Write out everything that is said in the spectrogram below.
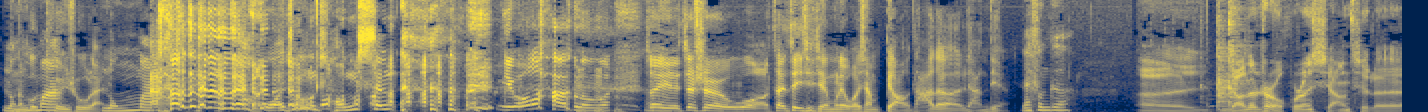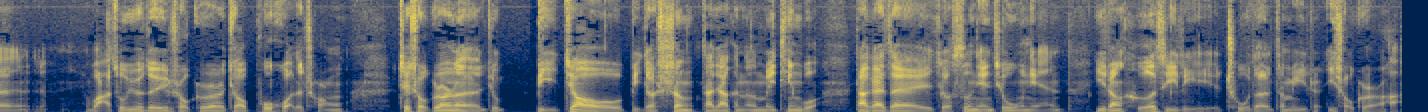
龙能够妈退出来。龙妈，对对对对对，火中重生。牛啊龙啊！所以这是我在这期节目里我想表达的两点。来，峰哥，呃，聊到这儿，我忽然想起了佤族乐队一首歌叫《扑火的虫》，这首歌呢就比较比较生，大家可能没听过，大概在九四年、九五年一张合集里出的这么一一首歌哈。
